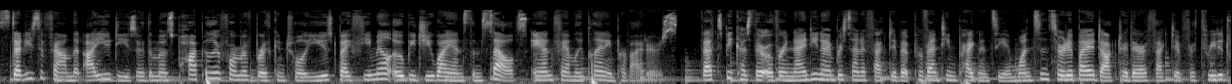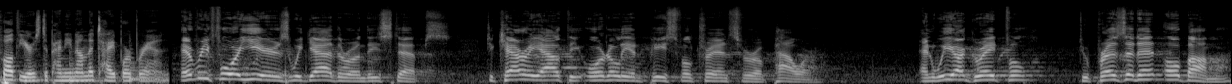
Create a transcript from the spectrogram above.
Studies have found that IUDs are the most popular form of birth control used by female OBGYNs themselves and family planning providers. That's because they're over 99% effective at preventing pregnancy, and once inserted by a doctor, they're effective for 3 to 12 years depending on the type or brand. Every four years, we gather on these steps to carry out the orderly and peaceful transfer of power. And we are grateful to President Obama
